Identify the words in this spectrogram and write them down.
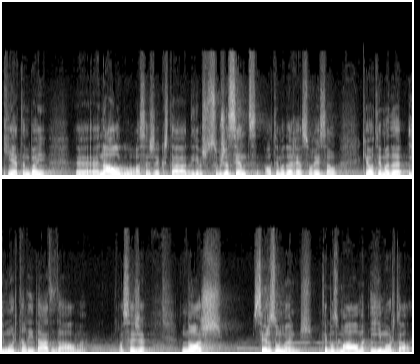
que é também uh, análogo, ou seja, que está, digamos, subjacente ao tema da ressurreição, que é o tema da imortalidade da alma. Ou seja, nós, seres humanos, temos uma alma imortal.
